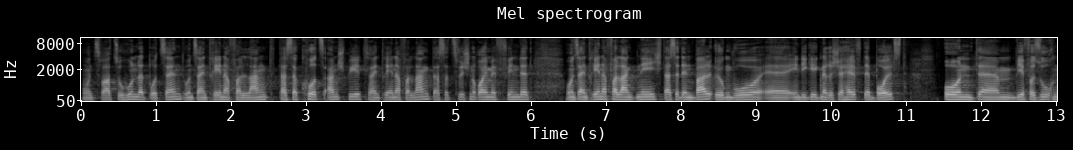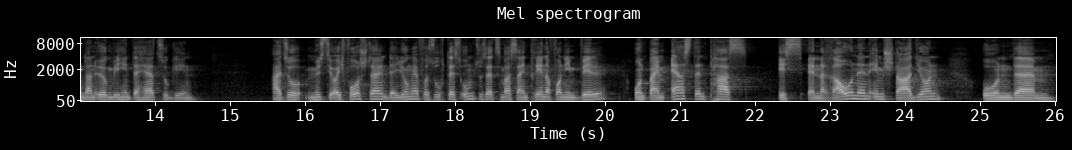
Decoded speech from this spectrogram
und zwar zu 100 Prozent. Und sein Trainer verlangt, dass er kurz anspielt. Sein Trainer verlangt, dass er Zwischenräume findet. Und sein Trainer verlangt nicht, dass er den Ball irgendwo äh, in die gegnerische Hälfte bolzt und ähm, wir versuchen dann irgendwie hinterherzugehen. Also müsst ihr euch vorstellen, der Junge versucht das umzusetzen, was sein Trainer von ihm will. Und beim ersten Pass ist ein Raunen im Stadion. Und ähm,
